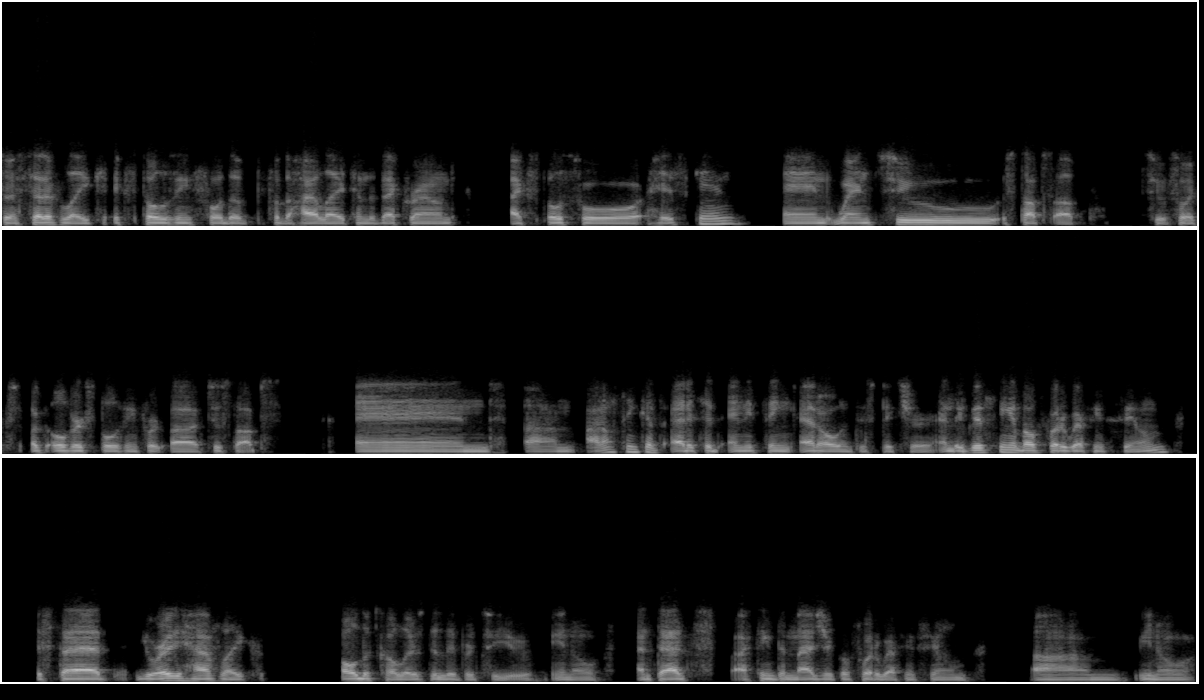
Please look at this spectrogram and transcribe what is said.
so instead of like exposing for the for the highlights and the background exposed for his skin and went two stops up to so ex- overexposing for uh, two stops. And um, i don't think i've edited anything at all in this picture. And the good thing about photographing film is that you already have like all the colors delivered to you you know and that's i think the magic of photographing film. Um, you know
